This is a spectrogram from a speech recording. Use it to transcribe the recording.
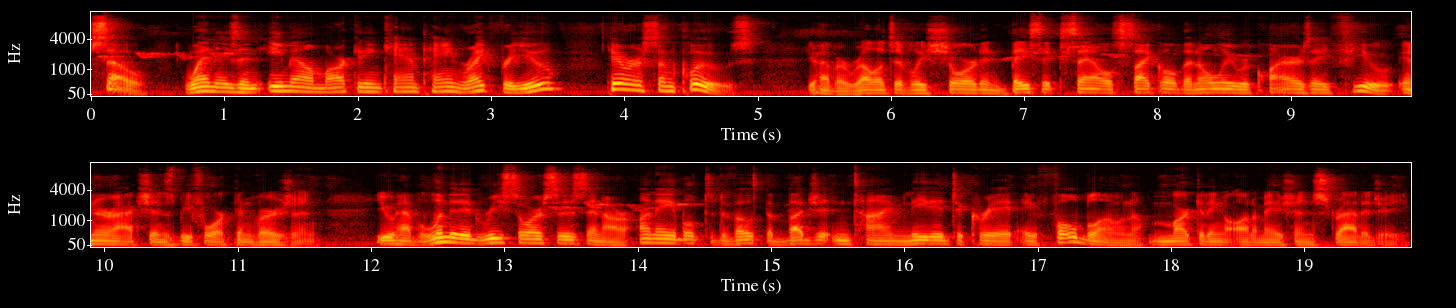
So, when is an email marketing campaign right for you? Here are some clues. You have a relatively short and basic sales cycle that only requires a few interactions before conversion. You have limited resources and are unable to devote the budget and time needed to create a full blown marketing automation strategy.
